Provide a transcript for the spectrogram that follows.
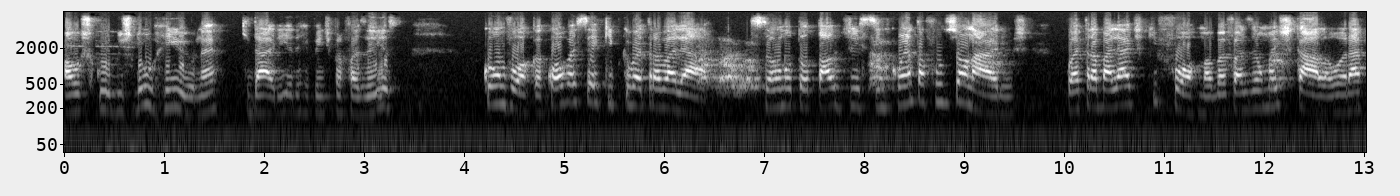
aos clubes do Rio, né, que daria de repente para fazer isso, convoca qual vai ser a equipe que vai trabalhar. São no total de 50 funcionários vai trabalhar de que forma? Vai fazer uma escala, horário,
